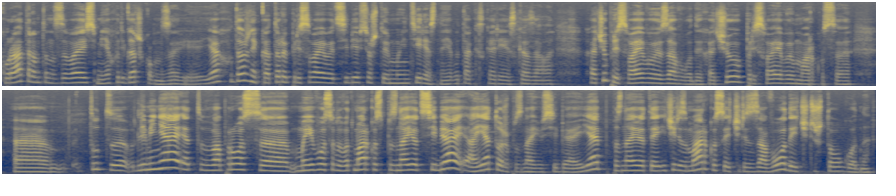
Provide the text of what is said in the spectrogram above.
куратором-то называюсь, меня хоть горшком назови. Я художник, который присваивает себе все, что ему интересно, я бы так скорее сказала. Хочу присваиваю заводы, хочу присваиваю Маркуса. Э, тут э, для меня это вопрос моего... Вот Маркус познает себя, а я тоже познаю себя. И я познаю это и через Маркуса, и через заводы, и через что угодно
